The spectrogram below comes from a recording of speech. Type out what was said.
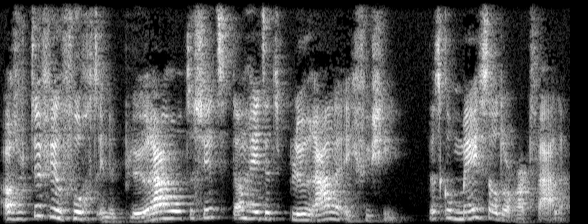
Als er te veel vocht in de pleuraholte zit, dan heet het pleurale effusie. Dat komt meestal door hartfalen.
